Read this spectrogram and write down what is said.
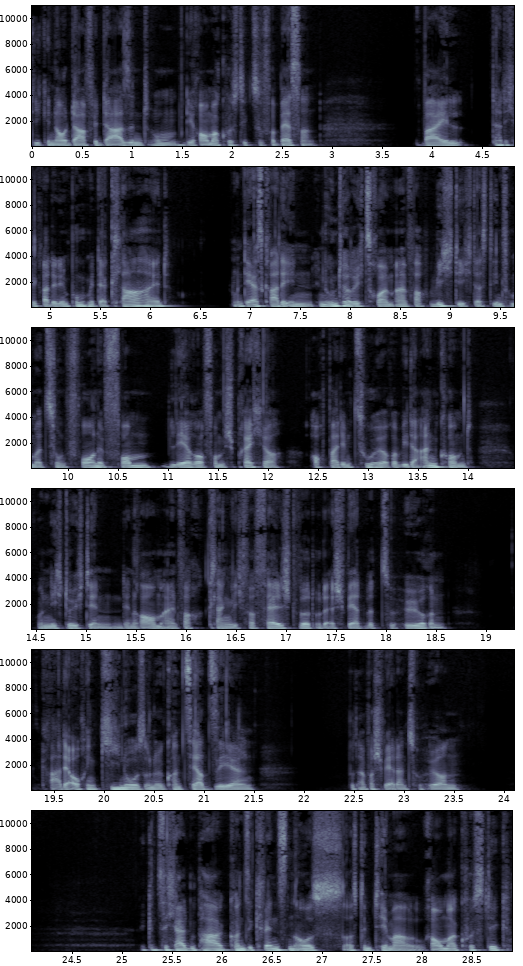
die genau dafür da sind, um die Raumakustik zu verbessern. Weil, da hatte ich ja gerade den Punkt mit der Klarheit, und der ist gerade in, in Unterrichtsräumen einfach wichtig, dass die Information vorne vom Lehrer, vom Sprecher auch bei dem Zuhörer wieder ankommt und nicht durch den, den Raum einfach klanglich verfälscht wird oder erschwert wird zu hören. Gerade auch in Kinos und in Konzertsälen wird einfach schwer dann zu hören. Es gibt sich halt ein paar Konsequenzen aus, aus dem Thema Raumakustik.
